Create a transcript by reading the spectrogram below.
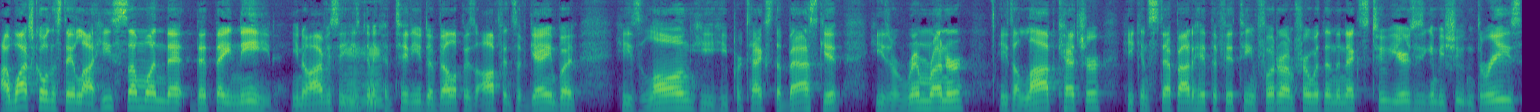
I watch Golden State a lot. He's someone that that they need. You know, obviously he's going Mhm. to continue to develop his offensive game, but he's long. He he protects the basket. He's a rim runner. He's a lob catcher. He can step out and hit the 15 footer. I'm sure within the next two years he's going to be shooting threes.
